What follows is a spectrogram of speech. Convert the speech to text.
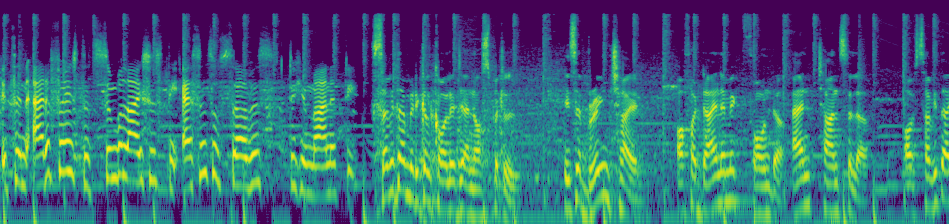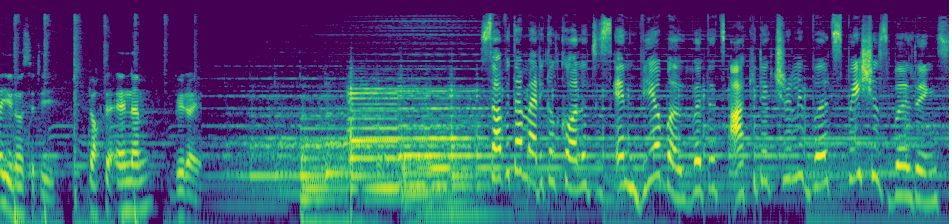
It's an edifice that symbolizes the essence of service to humanity. Saveetha Medical College and Hospital is a brainchild of a dynamic founder and chancellor of Saveetha University, Dr. N.M. Veeraiyan. Saveetha Medical College is enviable with its architecturally built spacious buildings.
